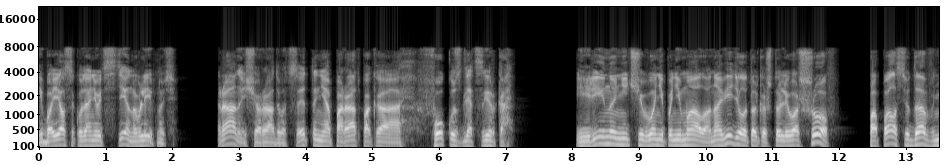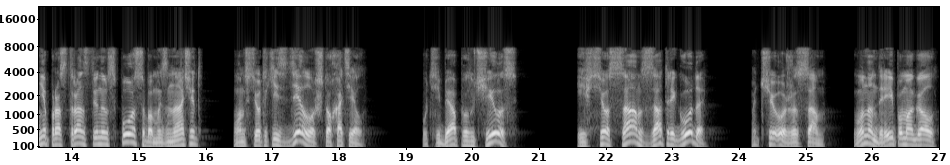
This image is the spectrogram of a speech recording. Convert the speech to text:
и боялся куда-нибудь в стену влипнуть». Рано еще радоваться, это не аппарат пока, а фокус для цирка. Ирина ничего не понимала, она видела только, что Левашов попал сюда внепространственным способом, и значит, он все-таки сделал, что хотел. У тебя получилось? И все сам за три года? Чего же сам? Вон Андрей помогал,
